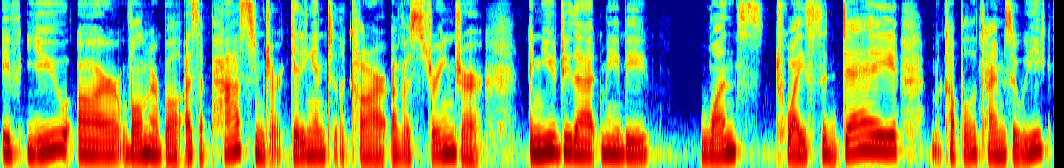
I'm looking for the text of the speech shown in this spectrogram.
If you are vulnerable as a passenger getting into the car of a stranger, and you do that maybe once, twice a day, a couple of times a week,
